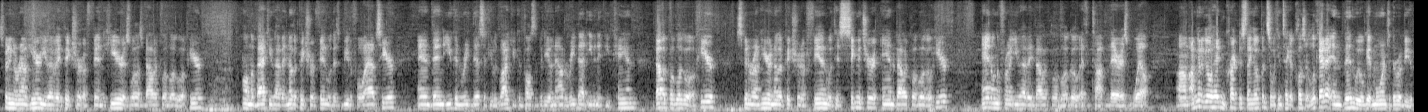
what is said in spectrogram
Spinning around here, you have a picture of Finn here, as well as Balor Club logo up here. On the back, you have another picture of Finn with his beautiful abs here. And then you can read this if you would like. You can pause the video now to read that, even if you can. Balor Club logo up here. Spin around here, another picture of Finn with his signature and Balor Club logo here. And on the front, you have a Balor Club logo at the top there as well. Um, I'm going to go ahead and crack this thing open so we can take a closer look at it, and then we will get more into the review.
